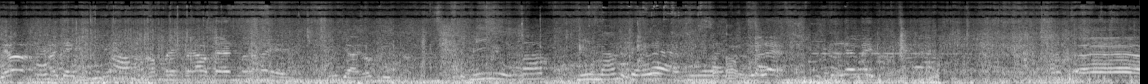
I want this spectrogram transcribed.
เดี๋ยวไอ้เด็ก เอาไปเอาแดนมาให้ผู้ใหญ่เขากินมีอยู่ครับ มีน้ำเกลือมีอะไรเพื่อแรกเพื่อแรกไม่เออ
